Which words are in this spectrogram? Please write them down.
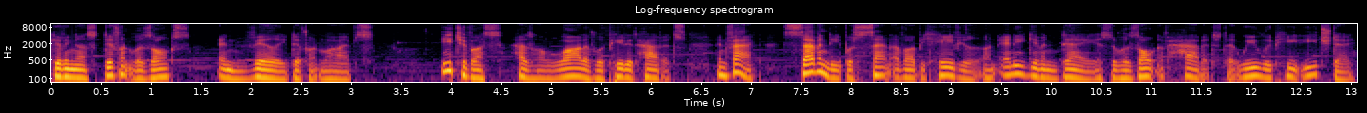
giving us different results and very different lives. Each of us has a lot of repeated habits. In fact, 70% of our behavior on any given day is the result of habits that we repeat each day.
